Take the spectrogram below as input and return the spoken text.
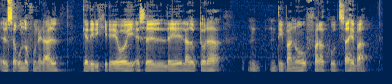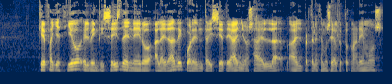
El segundo funeral que dirigiré hoy es el de la doctora Divanu Farakut Saheba, que falleció el 26 de enero a la edad de 47 años. A él, a él pertenecemos y a él retornaremos.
